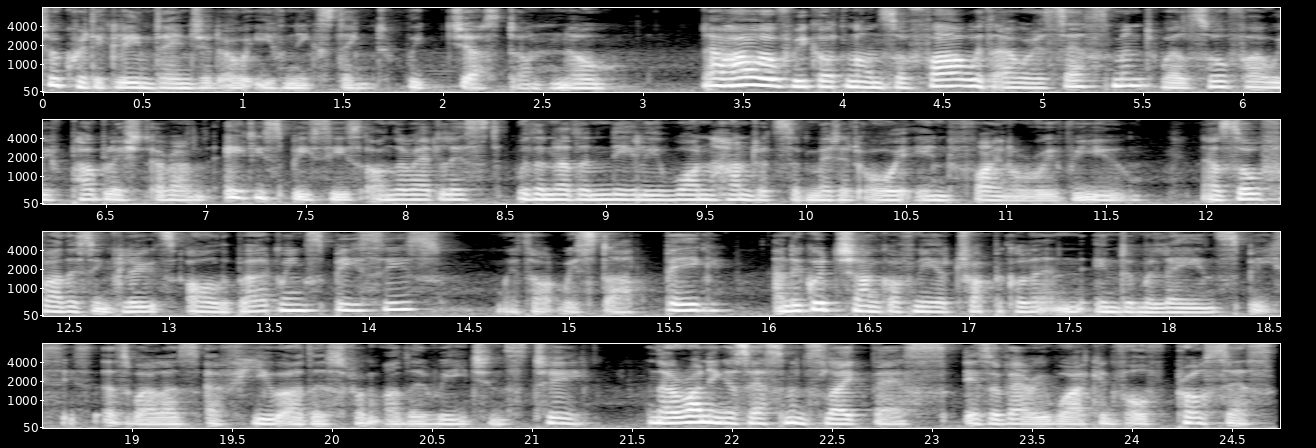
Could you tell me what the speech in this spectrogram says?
to critically endangered or even extinct. We just don't know. Now, how have we gotten on so far with our assessment? Well, so far we've published around 80 species on the red list, with another nearly 100 submitted or in final review. Now, so far this includes all the birdwing species. We thought we'd start big, and a good chunk of neotropical and Indo-Malayan species, as well as a few others from other regions too. Now, running assessments like this is a very work involved process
